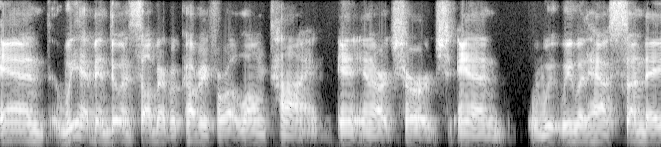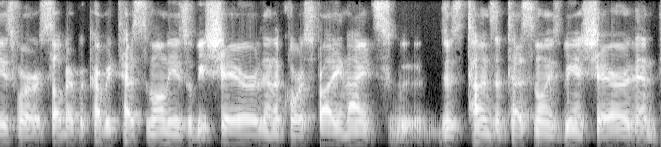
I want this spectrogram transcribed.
And we have been doing Celebrate Recovery for a long time in, in our church. And we, we would have Sundays where Celebrate Recovery testimonies would be shared. And of course, Friday nights, just tons of testimonies being shared. And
